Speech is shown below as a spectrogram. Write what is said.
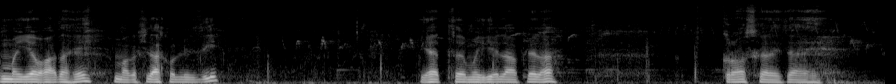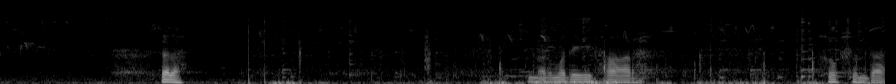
मैया वाहत आहे. मगाशी दाखवलेली ती. याच मैयेला आपल्याला क्रॉस करायचं आहे. चला. नर्मदे हार. खूप सुंदर.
